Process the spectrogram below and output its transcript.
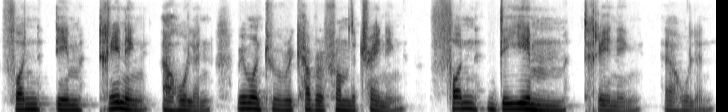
von dem Training erholen. We want to recover from the training. Von dem Training erholen.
